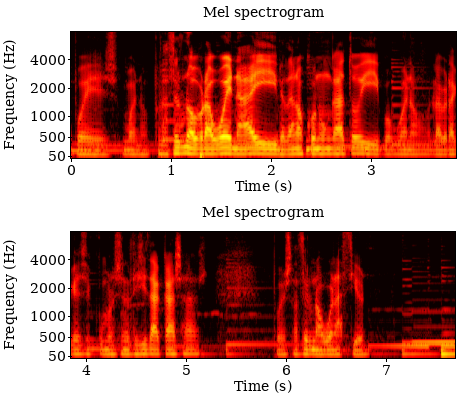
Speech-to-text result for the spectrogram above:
pues bueno, pues hacer una obra buena y quedarnos con un gato y pues bueno, la verdad que como se necesita casas, pues hacer una buena acción.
